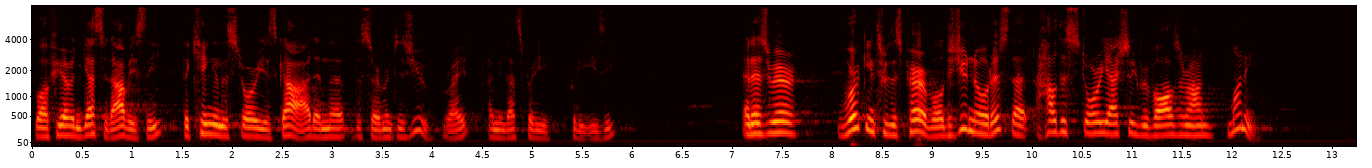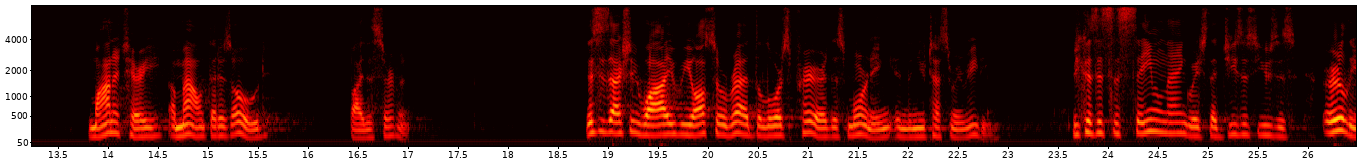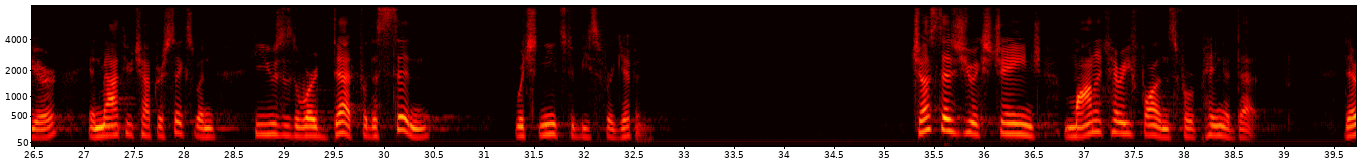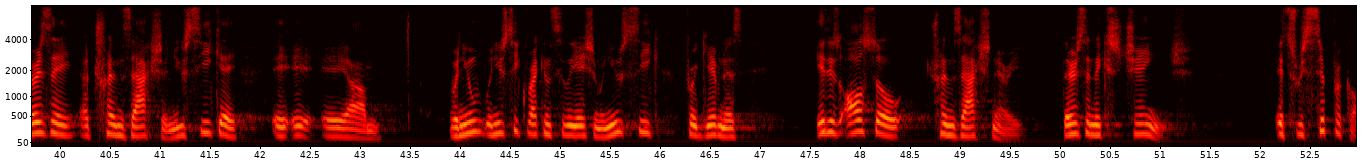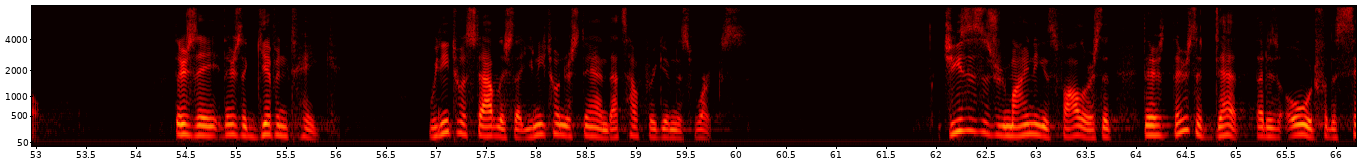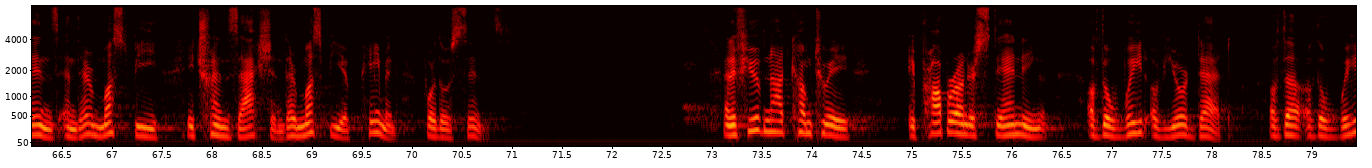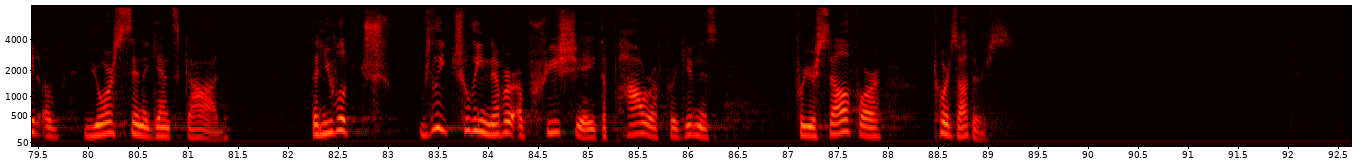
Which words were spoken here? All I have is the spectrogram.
well, if you haven't guessed it, obviously, the king in the story is God and the, the servant is you, right? I mean, that's pretty, pretty easy. And as we're working through this parable, did you notice that how this story actually revolves around money? Monetary amount that is owed by the servant. This is actually why we also read the Lord's Prayer this morning in the New Testament reading. Because it's the same language that Jesus uses earlier in Matthew chapter 6 when he uses the word debt for the sin which needs to be forgiven. Just as you exchange monetary funds for paying a debt, there is a, a transaction. You seek a, a, a, um, when, you, when you seek reconciliation, when you seek forgiveness, it is also transactionary, there's an exchange, it's reciprocal. There's a, there's a give and take. We need to establish that. You need to understand that's how forgiveness works. Jesus is reminding his followers that there's, there's a debt that is owed for the sins, and there must be a transaction, there must be a payment for those sins. And if you have not come to a, a proper understanding of the weight of your debt, of the, of the weight of your sin against God, then you will tr- really, truly never appreciate the power of forgiveness for yourself or towards others.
